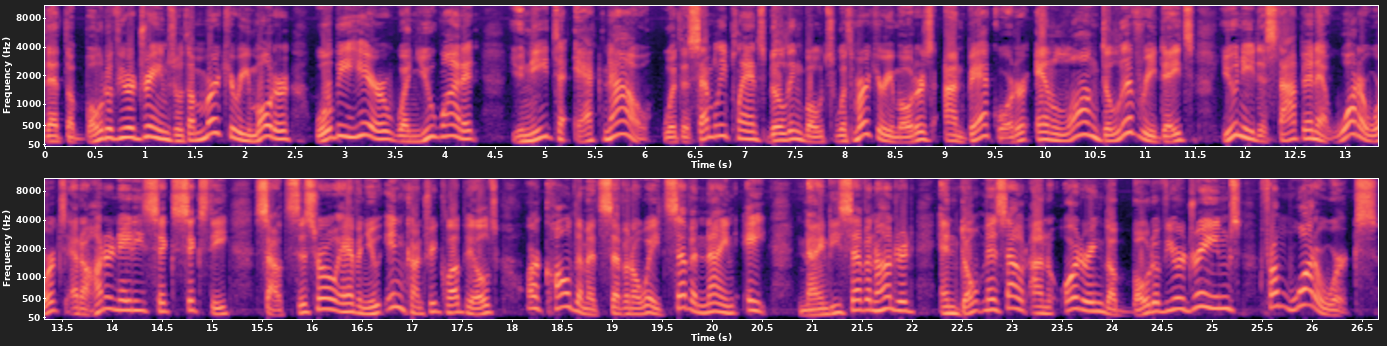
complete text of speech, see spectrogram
that the boat of your dreams with a Mercury motor will be here when you want it, you need to act now. With assembly plants building boats with Mercury motors on back order and long delivery dates, you need to stop in at Waterworks at 18660 South Cicero Avenue in Country Club Hills or call them at 708 798 9700 and don't miss out on ordering the boat of your dreams from Waterworks.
